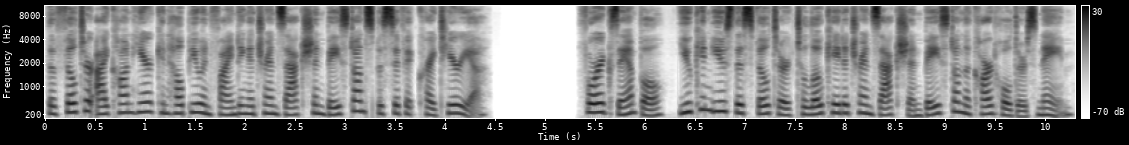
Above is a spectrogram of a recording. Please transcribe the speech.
the filter icon here can help you in finding a transaction based on specific criteria. For example, you can use this filter to locate a transaction based on the cardholder's name.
